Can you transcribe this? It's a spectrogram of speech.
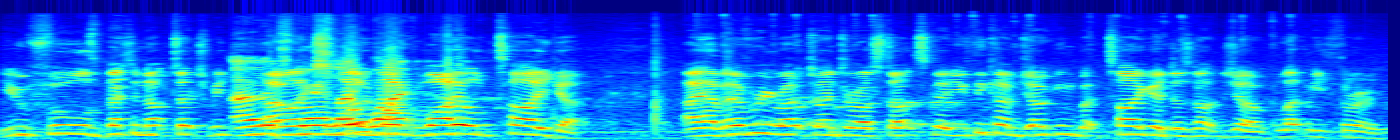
You fools better not touch me. I will explode like like, wi- wild tiger. I have every right to enter Arstotzka. You think I'm joking, but Tiger does not joke. Let me through.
